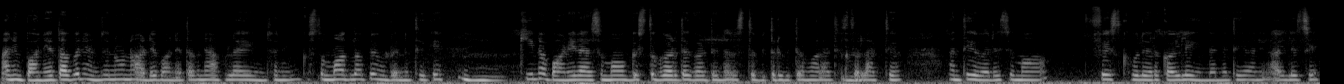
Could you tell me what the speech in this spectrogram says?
अनि भने तापनि हुन्छ नि उनीहरूले भने तापनि आफूलाई हुन्छ नि कस्तो मतलबै हुँदैन थियो कि. किन भनिरहेछु म यस्तो गर्दै गर्दिनँ जस्तो भित्रभित्र मलाई त्यस्तो. लाग्थ्यो। अनि त्यही भएर चाहिँ म फेस खोलेर कहिले हिँड्दैन थिएँ अनि अहिले चाहिँ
